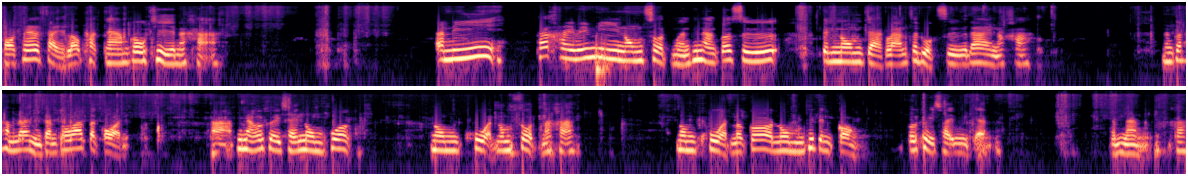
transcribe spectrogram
พอแค่ใส่เราผักน้ำก็โอเคนะคะ อันนี้ ถ้าใครไม่มีนมสดเหมือนพี่นางก็ซื้อเป็นนมจากร้านสะดวกซื้อได้นะคะนั่นก็ทำได้เหมือนกันเพราะว่าแต่ก่อน อ่า พี่นางก็เคยใช้นมพวกนมขวดนมสดนะคะ นมขวดแล้วก็นมที่เป็นกล่องก็เคยใช้เหมือนกันแบบนั้นนะคะ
